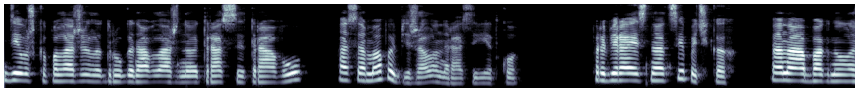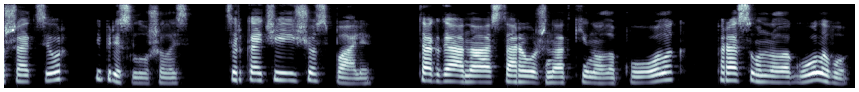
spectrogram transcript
Девушка положила друга на влажную трассы траву, а сама побежала на разведку. Пробираясь на цыпочках, она обогнула шатер и прислушалась. Циркачи еще спали. Тогда она осторожно откинула полог, просунула голову.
